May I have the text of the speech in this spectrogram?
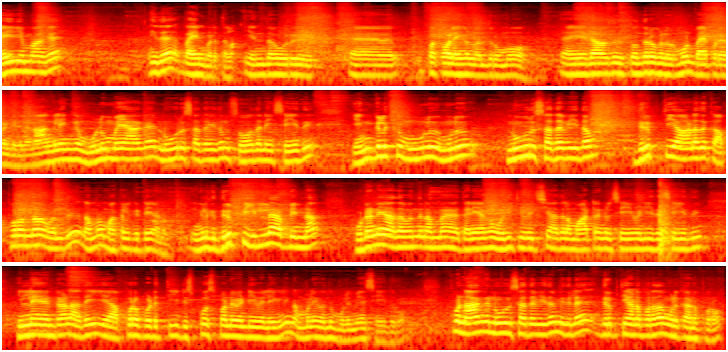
தைரியமாக இதை பயன்படுத்தலாம். எந்த ஒரு பக்கவலைகள் வந்துருமோ ஏதாவது தொந்தரவுகள் வருமோன்னு பயப்பட வேண்டியதில்லை. நாங்களே இங்கே முழுமையாக நூறு சதவீதம் சோதனை செய்து எங்களுக்கு முழு முழு நூறு சதவீதம் திருப்தி ஆனதுக்கு அப்புறம் தான் வந்து நம்ம மக்கள்கிட்டே அனுப்புவோம் எங்களுக்கு திருப்தி இல்லை அப்படின்னா உடனே அதை வந்து நம்ம தனியாக ஒதுக்கி வச்சு அதில் மாற்றங்கள் செய்ய வேண்டியதை செய்து இல்லை என்றால் அதை அப்புறப்படுத்தி டிஸ்போஸ் பண்ண வேண்டிய வேலைகளையும் நம்மளே வந்து முழுமையாக செய்துருவோம். இப்போ நாங்கள் நூறு சதவீதம் இதில் திருப்தியான பிறகு தான் உங்களுக்கு அனுப்புகிறோம்.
